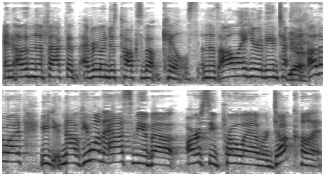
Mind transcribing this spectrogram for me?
and other than the fact that everyone just talks about kills, and that's all I hear the entire. Yeah. Otherwise, you, now if you want to ask me about RC Pro Am or Duck Hunt,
